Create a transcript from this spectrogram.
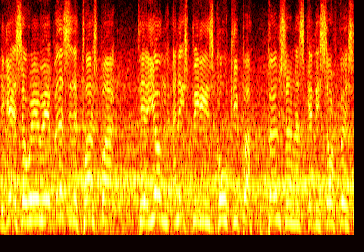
he gets away with it. But this is the pass back to a young, inexperienced goalkeeper, bouncing on a skiddy surface.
